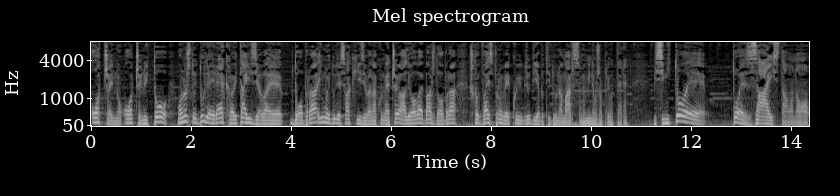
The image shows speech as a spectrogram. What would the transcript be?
očajno, očajno i to ono što je Dulja i rekao i ta izjava je dobra, imao je Dulja svaki izjava nakon mečeva, ali ova je baš dobra što u 21. veku ljudi jebati idu na Mars, ono mi ne možemo primati teren. Mislim i to je to je zaista ono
